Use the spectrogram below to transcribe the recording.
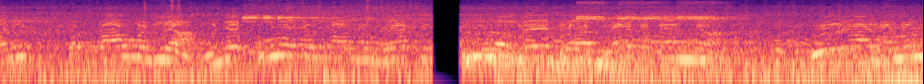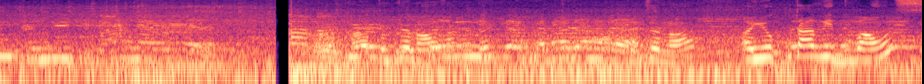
आणि बंगालमधल्या म्हणजे पूर्व बंगालमधल्या प्राध्यापकांना वेळा घालून त्यांनी ठार युक्ता विद्वांस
